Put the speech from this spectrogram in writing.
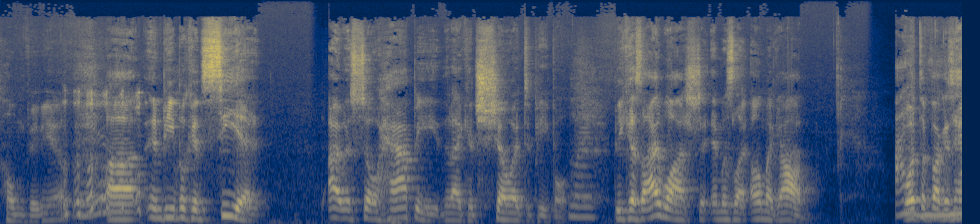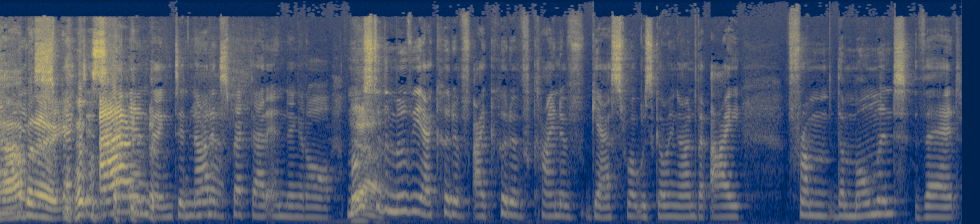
home video, uh, and people could see it. I was so happy that I could show it to people Right. because I watched it and was like, "Oh my god, I What the fuck is happening? expect that ending. Did not Yeah. expect that ending at all. Most Yeah. of the movie, I could have, I could have kind of guessed what was going on, but I, from the moment that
